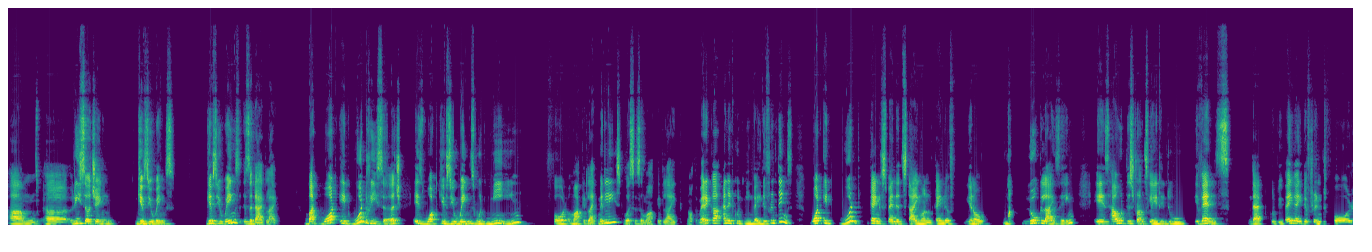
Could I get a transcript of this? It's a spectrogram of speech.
um, uh, researching gives you wings gives you wings is a tagline. But what it would research is what gives you wings would mean for a market like middle east versus a market like north america and it could mean very different things. What it would kind of spend its time on kind of you know localizing is how would this translate into events that could be very very different for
